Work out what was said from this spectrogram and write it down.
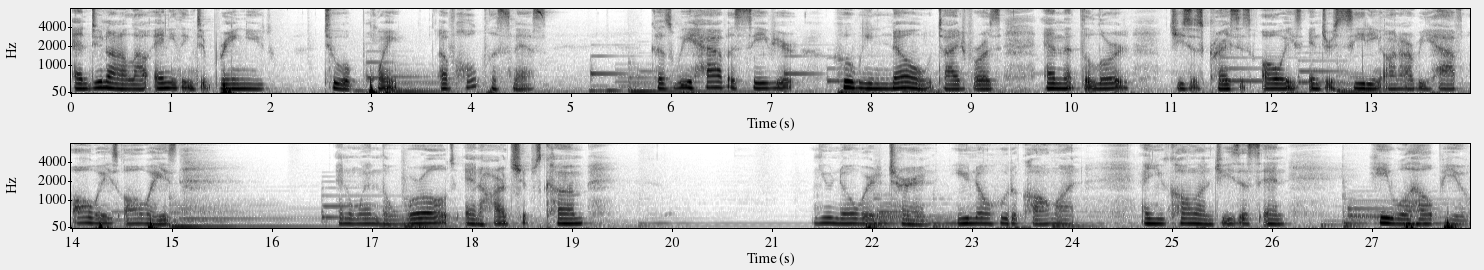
and do not allow anything to bring you to a point of hopelessness. Because we have a Savior who we know died for us and that the Lord Jesus Christ is always interceding on our behalf. Always, always. And when the world and hardships come, you know where to turn. You know who to call on. And you call on Jesus, and He will help you.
